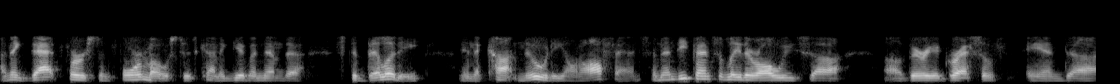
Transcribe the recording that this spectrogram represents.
I think that first and foremost has kind of given them the stability and the continuity on offense. And then defensively, they're always uh, uh, very aggressive and uh,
